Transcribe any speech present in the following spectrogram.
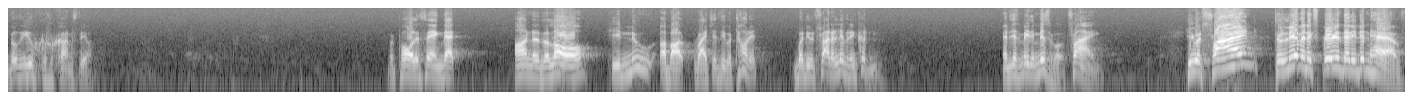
Those of you who can't still. But Paul is saying that under the law, he knew about righteousness, he was taught it, but he would try to live it and couldn't. And it just made him miserable, trying. He was trying to live an experience that he didn't have.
